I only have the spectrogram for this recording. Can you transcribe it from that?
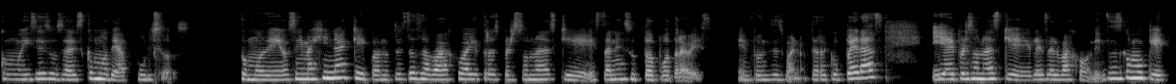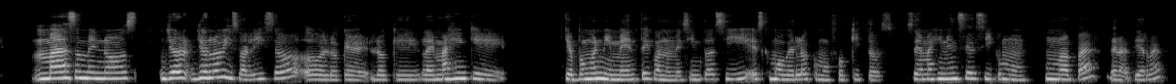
como dices, o sea, es como de a pulsos. Como de, o sea, imagina que cuando tú estás abajo hay otras personas que están en su top otra vez. Entonces, bueno, te recuperas y hay personas que les da el bajón. Entonces, como que más o menos yo, yo lo visualizo o lo que, lo que, la imagen que, que pongo en mi mente cuando me siento así es como verlo como foquitos. O sea, imagínense así como un mapa de la Tierra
